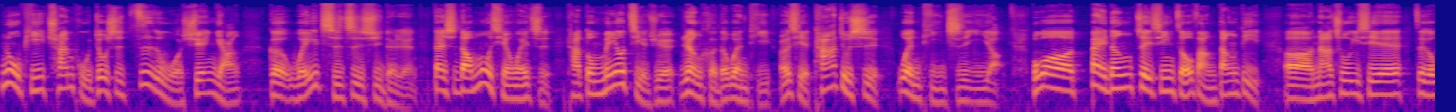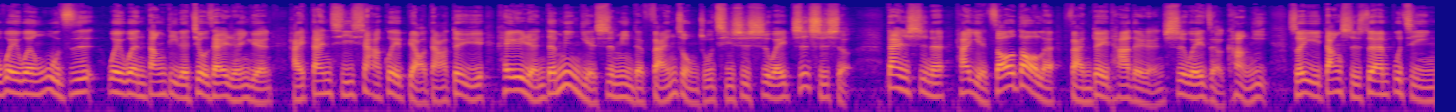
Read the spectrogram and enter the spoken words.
怒批川普就是自我宣扬。个维持秩序的人，但是到目前为止，他都没有解决任何的问题，而且他就是问题之一啊。不过，拜登最新走访当地，呃，拿出一些这个慰问物资，慰问当地的救灾人员，还单膝下跪，表达对于黑人的命也是命的反种族歧视示威支持者。但是呢，他也遭到了反对他的人示威者抗议，所以当时虽然不仅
